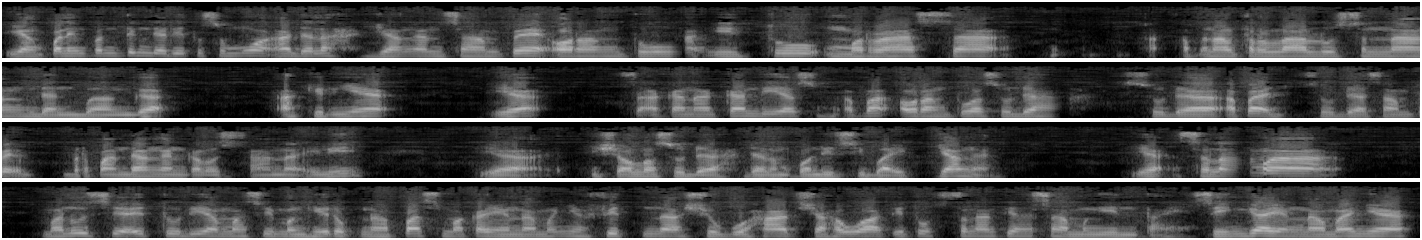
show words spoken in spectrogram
Yang paling penting dari itu semua adalah jangan sampai orang tua itu merasa terlalu senang dan bangga akhirnya ya seakan-akan dia apa orang tua sudah sudah apa sudah sampai berpandangan kalau sana ini ya insya Allah sudah dalam kondisi baik. Jangan. Ya selama manusia itu dia masih menghirup nafas maka yang namanya fitnah, syubhat, syahwat itu senantiasa mengintai. Sehingga yang namanya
